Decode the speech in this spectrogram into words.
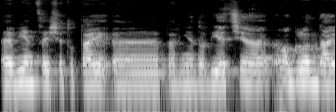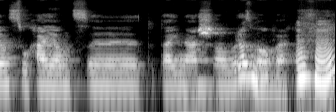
e, więcej się tutaj e, pewnie dowiecie, oglądając, słuchając e, tutaj naszą rozmowę. Mhm.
